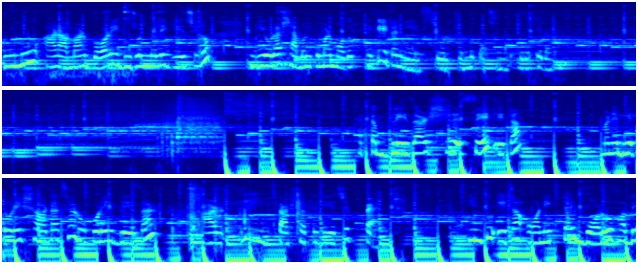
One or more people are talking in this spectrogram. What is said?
বুনু আর আমার বর এই দুজন মিলে গিয়েছিল। গিয়ে ওরা শ্যামল কুমার মদক থেকে এটা নিয়ে এসছে ওর জন্য পছন্দ করে। এরা একটা ব্লেজার সেট এটা। মানে ভেতরে শার্ট আছে আর উপরে ব্লেজার। আর তার সাথে দিয়েছে প্যান্ট। কিন্তু এটা অনেকটাই বড় হবে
